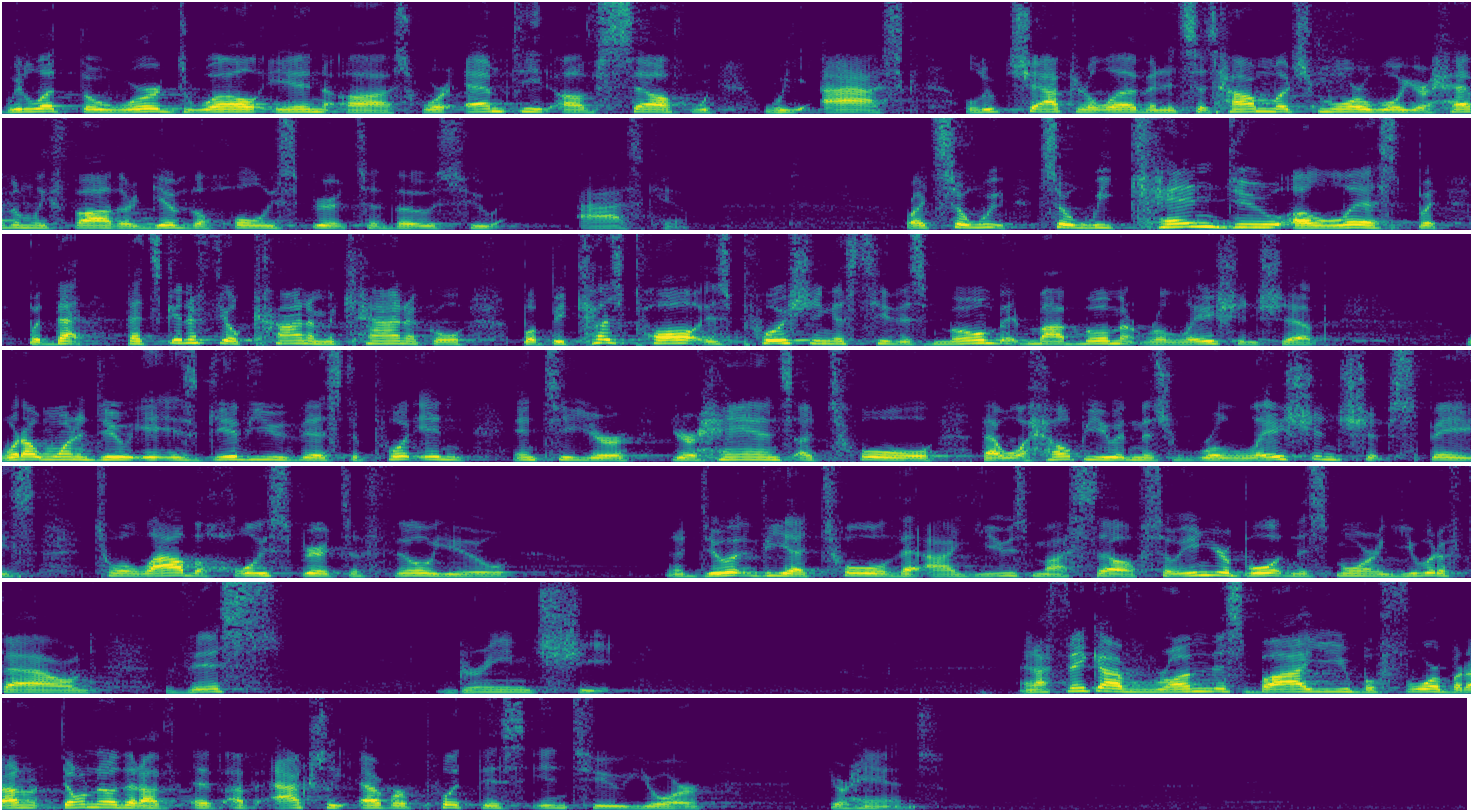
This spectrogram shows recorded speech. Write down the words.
We let the word dwell in us. We're emptied of self. We, we ask. Luke chapter 11, it says, How much more will your heavenly Father give the Holy Spirit to those who ask him? right so we so we can do a list but but that that's going to feel kind of mechanical but because paul is pushing us to this moment by moment relationship what i want to do is give you this to put in into your your hands a tool that will help you in this relationship space to allow the holy spirit to fill you. And do it via a tool that i use myself. So in your bulletin this morning you would have found this green sheet. And I think I've run this by you before, but I don't, don't know that I've, I've actually ever put this into your, your hands.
